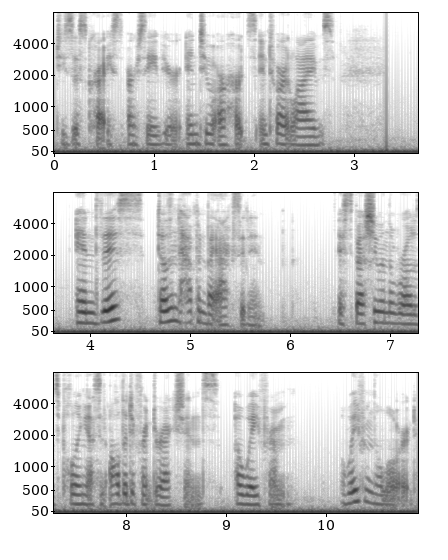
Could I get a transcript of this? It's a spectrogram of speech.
Jesus Christ, our Savior, into our hearts, into our lives. And this doesn't happen by accident, especially when the world is pulling us in all the different directions away from away from the Lord.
